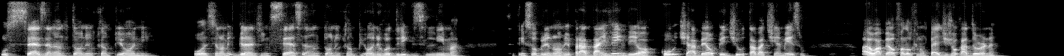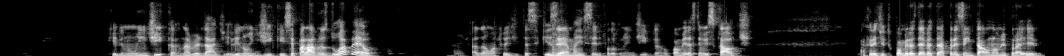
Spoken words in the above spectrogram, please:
O César Antônio Campione. Pô, esse nome é grande, hein? César Antônio Campione Rodrigues Lima. Você tem sobrenome para dar e vender, ó. Coach Abel pediu o Tabatinha mesmo? Ah, o Abel falou que não pede jogador, né? Que ele não indica, na verdade. Ele não indica. Isso é palavras do Abel. Cada um acredita se quiser, mas ele falou que não indica. O Palmeiras tem o scout. Acredito que o Palmeiras deve até apresentar o nome para ele.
